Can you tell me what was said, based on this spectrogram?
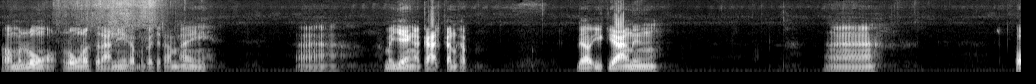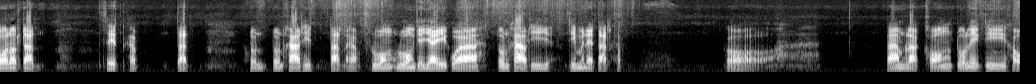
พอมันโล่งโล่งลักษณะนี้ครับ มันก็จะทำให้อ่าไม่แย่งอากาศกันครับ แล้วอีกอย่างหนึ่งอ่าพอเราตัด เสร็จครับ ตัดต้นต้นข้าวที่ตัดนะครับรวงรวงจะใหญ่กว่าต้นข้าวที่ที่ไม่ได้ตัดครับ ก็ตามหลักของตัวเลขที่เขา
